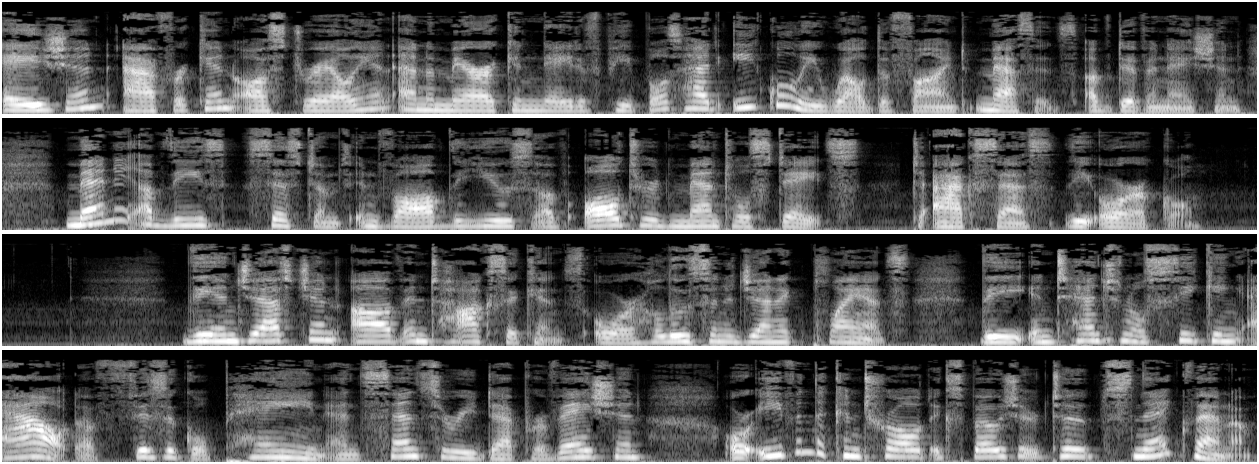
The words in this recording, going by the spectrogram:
Asian, African, Australian, and American native peoples had equally well defined methods of divination. Many of these systems involved the use of altered mental states to access the oracle the ingestion of intoxicants or hallucinogenic plants, the intentional seeking out of physical pain and sensory deprivation, or even the controlled exposure to snake venom,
